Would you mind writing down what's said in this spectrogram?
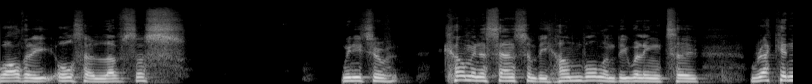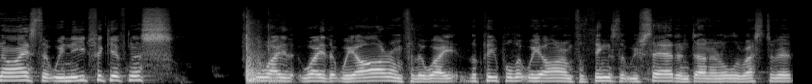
while that He also loves us. We need to come in a sense and be humble and be willing to recognize that we need forgiveness for the way, way that we are and for the way the people that we are and for things that we've said and done and all the rest of it.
